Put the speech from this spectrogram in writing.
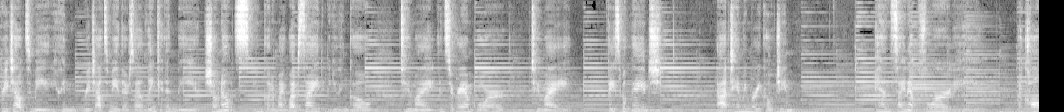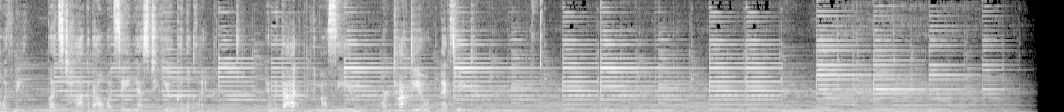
reach out to me. You can reach out to me. There's a link in the show notes. You can go to my website. You can go to my Instagram or to my Facebook page at Tammy Marie Coaching and sign up for a, a call with me. Let's talk about what saying yes to you could look like. And with that, I'll see you or talk to you next week.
